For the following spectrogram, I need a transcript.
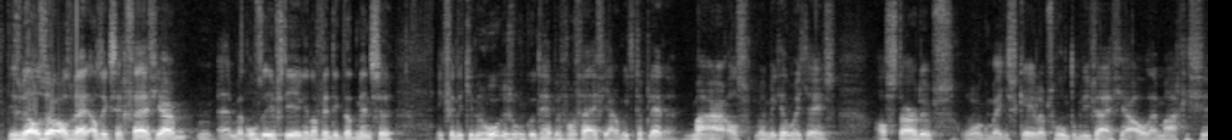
Het is wel zo, als, wij, als ik zeg 5 jaar mm, hè, met onze investeringen, dan vind ik dat mensen, ik vind dat je een horizon kunt hebben van 5 jaar om iets te plannen. Maar, als, ben ik helemaal met je eens, als start-ups, ook een beetje scale-ups, rondom die 5 jaar allerlei magische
